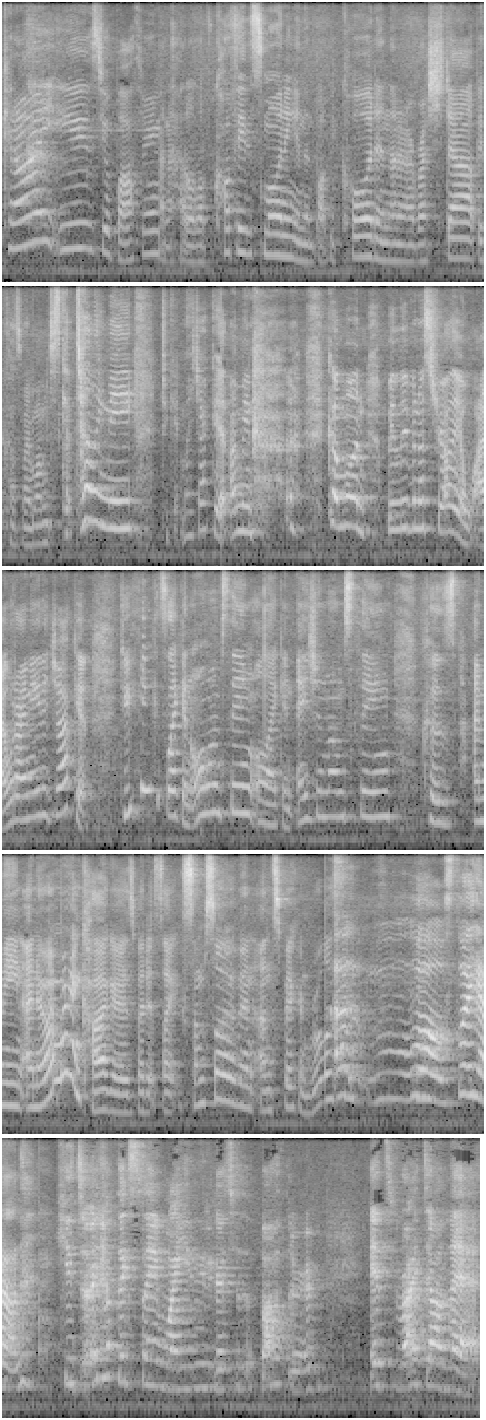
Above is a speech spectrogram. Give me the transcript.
can I use your bathroom? And I had a lot of coffee this morning and then Bobby called and then I rushed out because my mum just kept telling me to get my jacket. I mean, come on, we live in Australia. Why would I need a jacket? Do you think it's like an all mums thing or like an Asian mums thing? Because, I mean, I know I'm wearing cargos, but it's like some sort of an unspoken rule. Uh, whoa, slow down. You don't have to explain why you need to go to the bathroom. It's right down there.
